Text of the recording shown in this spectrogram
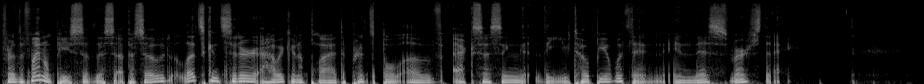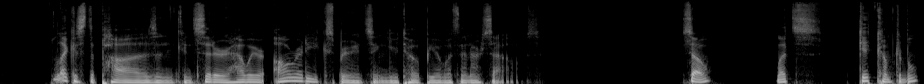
For the final piece of this episode, let's consider how we can apply the principle of accessing the utopia within in this verse today. I'd like us to pause and consider how we are already experiencing utopia within ourselves. So, let's get comfortable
